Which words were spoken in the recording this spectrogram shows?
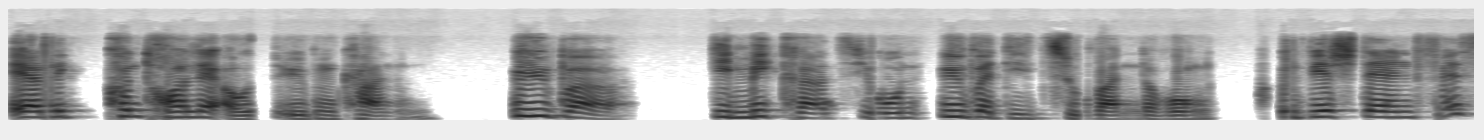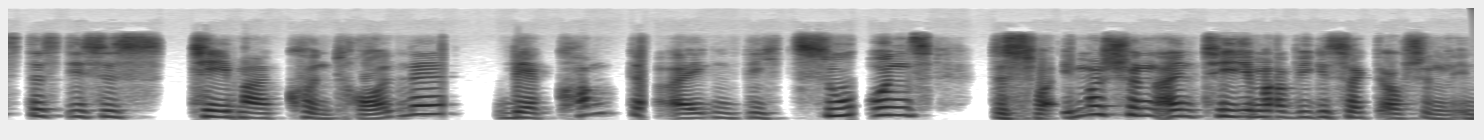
er eine Kontrolle ausüben kann über die Migration, über die Zuwanderung. Und wir stellen fest, dass dieses Thema Kontrolle, wer kommt da eigentlich zu uns, das war immer schon ein Thema, wie gesagt, auch schon in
